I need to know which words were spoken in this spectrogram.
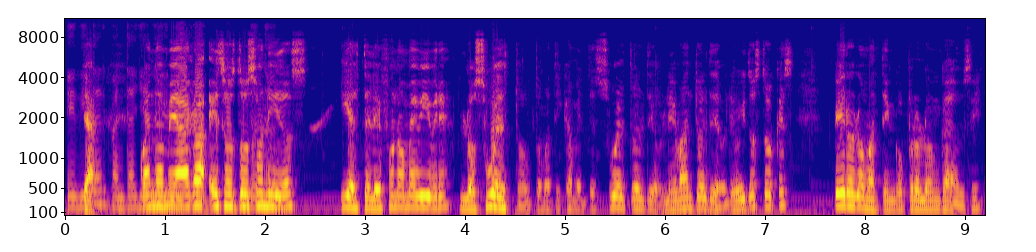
Editar pantalla. Cuando me haga esos dos Botón. sonidos y el teléfono me vibre, lo suelto automáticamente, suelto el dedo, levanto el dedo, le doy dos toques, pero lo mantengo prolongado, ¿sí?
